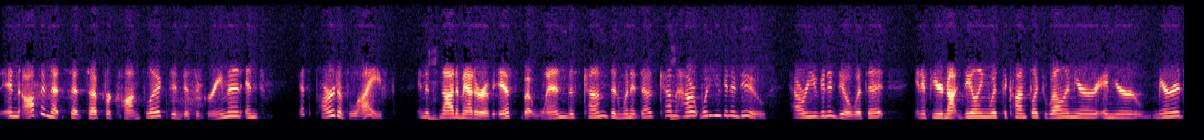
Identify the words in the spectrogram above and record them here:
and often that sets up for conflict and disagreement, and it's part of life. And it's mm. not a matter of if, but when this comes, and when it does come, mm. how what are you going to do? How are you going to deal with it? And if you're not dealing with the conflict well in your in your marriage,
